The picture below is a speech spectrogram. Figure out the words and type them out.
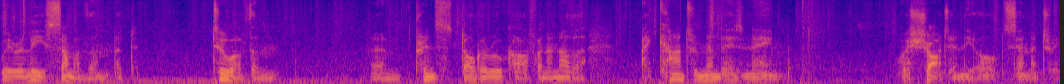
We released some of them, but two of them, um, Prince Dolgorukov and another, I can't remember his name, were shot in the old cemetery.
